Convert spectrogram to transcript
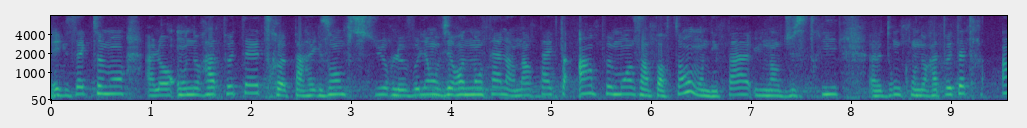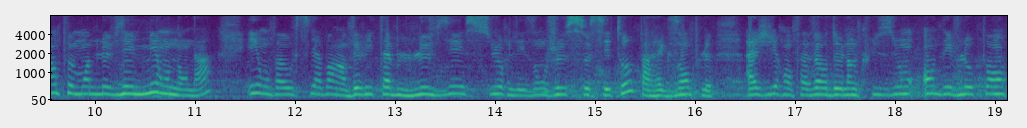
Exactement. Alors on aura peut-être, par exemple, sur le volet environnemental, un impact un peu moins important. On n'est pas une industrie, euh, donc on aura peut-être un peu moins de levier, mais on en a. Et on va aussi avoir un véritable levier sur les enjeux sociétaux. Par exemple, agir en faveur de l'inclusion en développant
